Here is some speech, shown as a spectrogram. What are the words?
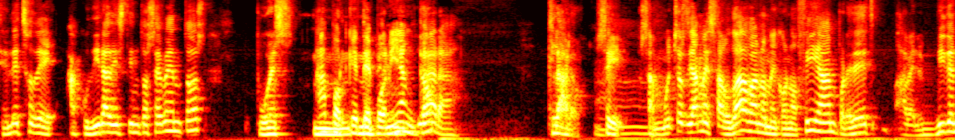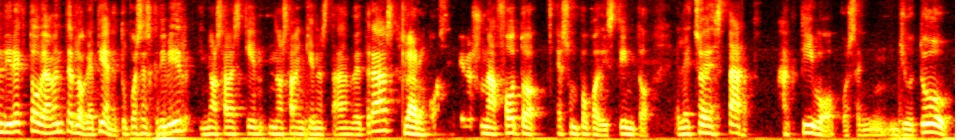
el hecho de acudir a distintos eventos pues... Ah, porque te ponían cara. Claro, sí. O sea, ah. muchos ya me saludaban o me conocían. Por a ver, el vídeo en directo obviamente es lo que tiene. Tú puedes escribir y no sabes quién, no saben quién está detrás. Claro. O si tienes una foto es un poco distinto. El hecho de estar activo pues en YouTube,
